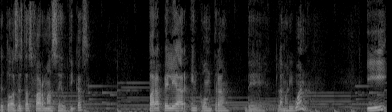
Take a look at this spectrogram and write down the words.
de todas estas farmacéuticas, para pelear en contra de la marihuana. Y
